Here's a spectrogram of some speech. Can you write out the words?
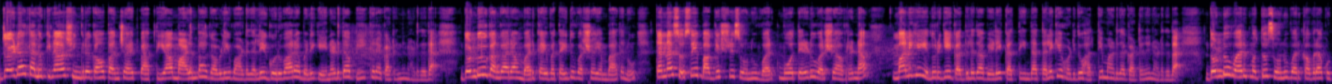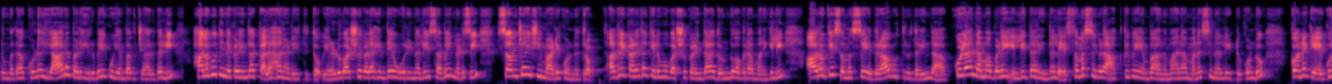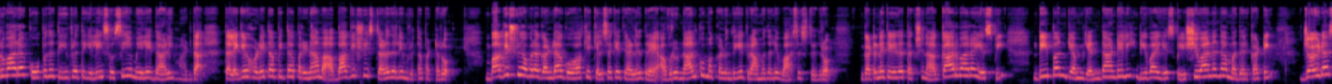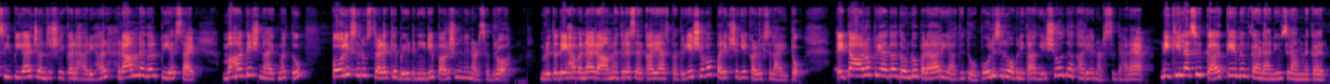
ಜೊಯ್ಡಾ ತಾಲೂಕಿನ ಶಿಂಗ್ರಗಾಂವ್ ಪಂಚಾಯತ್ ವ್ಯಾಪ್ತಿಯ ಮಾಳಂಬ ಗವಳಿ ವಾರ್ಡದಲ್ಲಿ ಗುರುವಾರ ಬೆಳಿಗ್ಗೆ ನಡೆದ ಭೀಕರ ಘಟನೆ ನಡೆದಿದೆ. ದೊಂಡು ಗಂಗಾರಾಮ್ ವರ್ಕ್ ಐವತ್ತೈದು ವರ್ಷ ಎಂಬಾತನು, ತನ್ನ ಸೊಸೆ ಭಾಗ್ಯಶ್ರೀ ಸೋನು ವರ್ಕ್ ಮೂವತ್ತೆರಡು ವರ್ಷ ಅವರನ್ನ ಮನೆಗೆ ಎದುರಿಗೆ ಗದ್ದಲದ ವೇಳೆ ಕತ್ತಿಯಿಂದ ತಲೆಗೆ ಹೊಡೆದು ಹತ್ಯೆ ಮಾಡಿದ ಘಟನೆ ನಡೆದಿದೆ. ದೊಂಡು ವರ್ಗ್ ಮತ್ತು ಸೋನು ವರ್ಗ್ ಅವರ ಕುಟುಂಬದ ಕುಳ ಯಾರ ಬಳಿ ಇರಬೇಕು ಎಂಬ ವಿಚಾರದಲ್ಲಿ ಹಲವು ದಿನಗಳಿಂದ ಕಲಹ ನಡೆಯುತ್ತಿತ್ತು. ಎರಡು ವರ್ಷಗಳ ಹಿಂದೆ ಊರಿನಲ್ಲಿ ಸಭೆ ನಡೆಸಿ ಸಮಜಾಯಿಷಿ ಮಾಡಿಕೊಂಡಿದ್ರು. ಆದರೆ ಕಳೆದ ಕೆಲವು ವರ್ಷಗಳಿಂದ ದೊಂಡು ಅವರ ಮನೆಯಲ್ಲಿ ಆರೋಗ್ಯ ಸಮಸ್ಯೆ ಎದುರಾಗುತ್ತಿರುವುದರಿಂದ ಕುಳ ನಮ್ಮ ಬಳಿ ಇಲ್ಲಿದ್ದರಿಂದಲೇ ಸಮಸ್ಯೆಗಳ ಆಗ್ತಿವೆ ಎಂಬ ಅನುಮಾನ ಮನಸ್ಸಿನಲ್ಲಿ ಇಟ್ಟುಕೊಂಡು ಕೊನೆಗೆ ಗುರುವಾರ ಕೋಪದ ತೀವ್ರತೆಯಲ್ಲಿ ಸೊಸೆಯ ಮೇಲೆ ದಾಳಿ ಮಾಡಿದ ತಲೆಗೆ ಹೊಡೆತ ಬಿದ್ದ ಪರಿಣಾಮ ಭಾಗ್ಯಶ್ರೀ ಸ್ಥಳದಲ್ಲಿ ಮೃತಪಟ್ಟರು. ಭಾಗ್ಯಶ್ರೀ ಅವರ ಗಂಡ ಗೋವಾಕ್ಕೆ ಕೆಲಸಕ್ಕೆ ತೆರಳಿದ್ರೆ ಅವರು ನಾಲ್ಕು ಮಕ್ಕಳೊಂದಿಗೆ ಗ್ರಾಮದಲ್ಲಿ ವಾಸಿಸುತ್ತಿದ್ದರು ಘಟನೆ ತಿಳಿದ ತಕ್ಷಣ Karwar SP Deepan MN Dandeli, DYSP Shivanand Madarkatti, Joida CPI Chandrashekhar Harihar, Ramnagar PSI Mahantesh Naik ಮತ್ತು ಪೊಲೀಸರು ಸ್ಥಳಕ್ಕೆ ಭೇಟಿ ನೀಡಿ ಪರಿಶೀಲನೆ ನಡೆಸಿದ್ರು. ಮೃತದೇಹವನ್ನ ರಾಮನಗರ ಸರ್ಕಾರಿ ಆಸ್ಪತ್ರೆಗೆ ಶವ ಪರೀಕ್ಷೆಗೆ ಕಳುಹಿಸಲಾಯಿತು. ಇತ್ತ ಆರೋಪಿಯಾದ ದೊಂಡು ಪರಾರಿಯಾಗಿದ್ದು ಪೊಲೀಸರು ಅವನಿಗಾಗಿ ಶೋಧ ಕಾರ್ಯ ನಡೆಸಿದ್ದಾರೆ. Nikhil Asurka, KMM Kannada news, Ramnagar.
